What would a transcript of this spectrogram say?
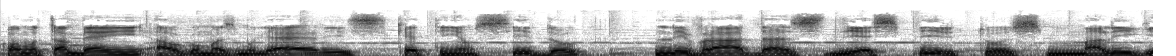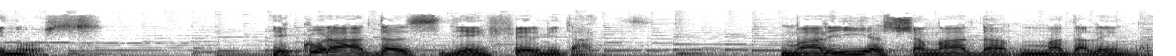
como também algumas mulheres que tinham sido livradas de espíritos malignos e curadas de enfermidades. Maria, chamada Madalena,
